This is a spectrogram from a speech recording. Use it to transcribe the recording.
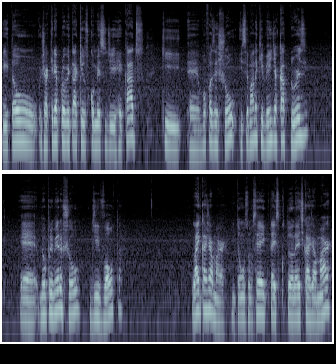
Então, já queria aproveitar aqui os começos de recados. Que é, eu vou fazer show. E semana que vem, dia 14, é meu primeiro show de volta lá em Cajamar. Então, se você aí que tá escutando é de Cajamar,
